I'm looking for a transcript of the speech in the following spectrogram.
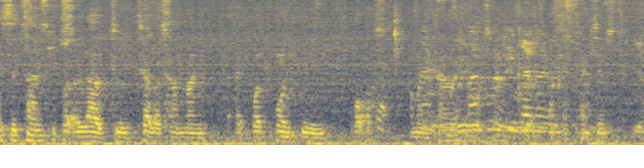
Is the timekeeper allowed to tell us how many, at what point we pause? How many times? Okay, thank you. Yeah.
